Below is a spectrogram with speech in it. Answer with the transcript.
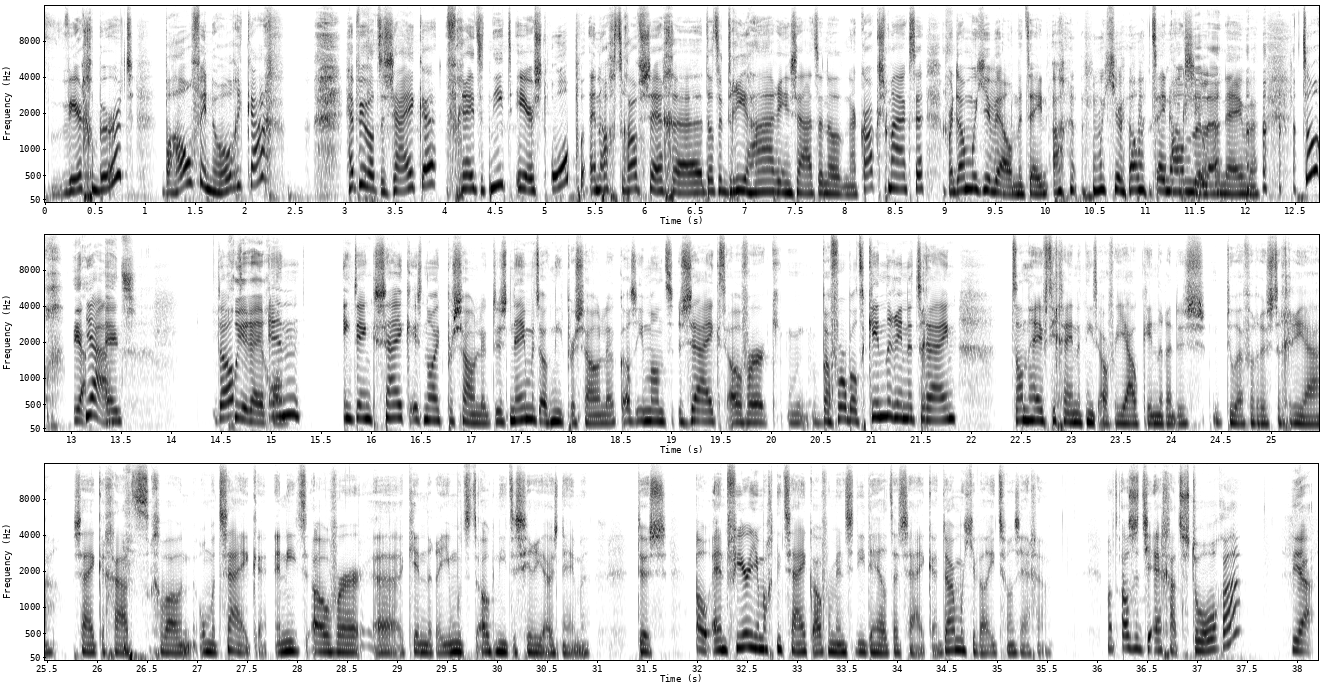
weer gebeurt. Behalve in de horeca. Heb je wat te zeiken? Vergeet het niet eerst op. En achteraf zeggen dat er drie haren in zaten en dat het naar kak smaakte. Maar dan moet je wel meteen, moet je wel meteen actie Handelen. ondernemen. Toch? Ja, eens. Dat, Goeie regel. En ik denk, zeiken is nooit persoonlijk. Dus neem het ook niet persoonlijk. Als iemand zeikt over bijvoorbeeld kinderen in de trein... dan heeft diegene het niet over jouw kinderen. Dus doe even rustig, Ria. Zeiken gaat gewoon om het zeiken. En niet over eh, kinderen. Je moet het ook niet te serieus nemen. Dus, oh, en vier, je mag niet zeiken over mensen die de hele tijd zeiken. Daar moet je wel iets van zeggen. Want als het je echt gaat storen... Ja.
